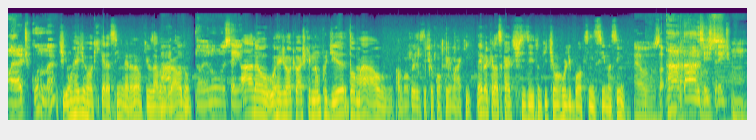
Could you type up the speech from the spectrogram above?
Ah, é Articuno, né? Tinha um Red Rock que era assim, não era não? Que usava no Ah, Groudon. Não, eu não sei. Eu... Ah, não, o Red Rock eu acho que ele não podia tomar alvo, alguma coisa assim, deixa eu confirmar aqui. Lembra aquelas cartas XY que tinha uma Holy Box em cima assim? É os. Ah, tá, os- Ancient Trade. Uhum.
